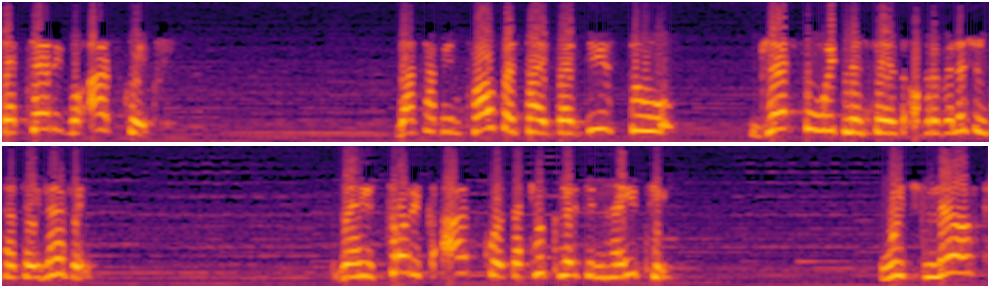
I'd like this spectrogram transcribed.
the terrible earthquakes that have been prophesied by these two dreadful witnesses of Revelation chapter 11, the historic earthquake that took place in Haiti, which left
